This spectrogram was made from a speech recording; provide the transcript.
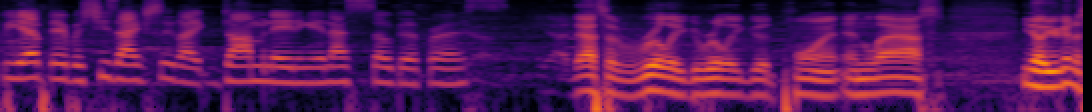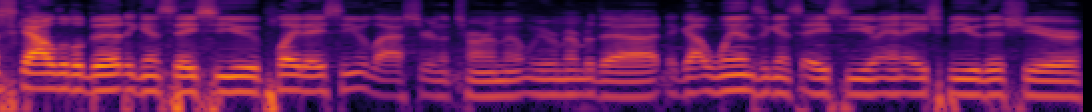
be up there, but she's actually like dominating, and that's so good for us. Yeah, that's a really really good point. And last. You know, you're going to scout a little bit against ACU. Played ACU last year in the tournament. We remember that. Got wins against ACU and HBU this year.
